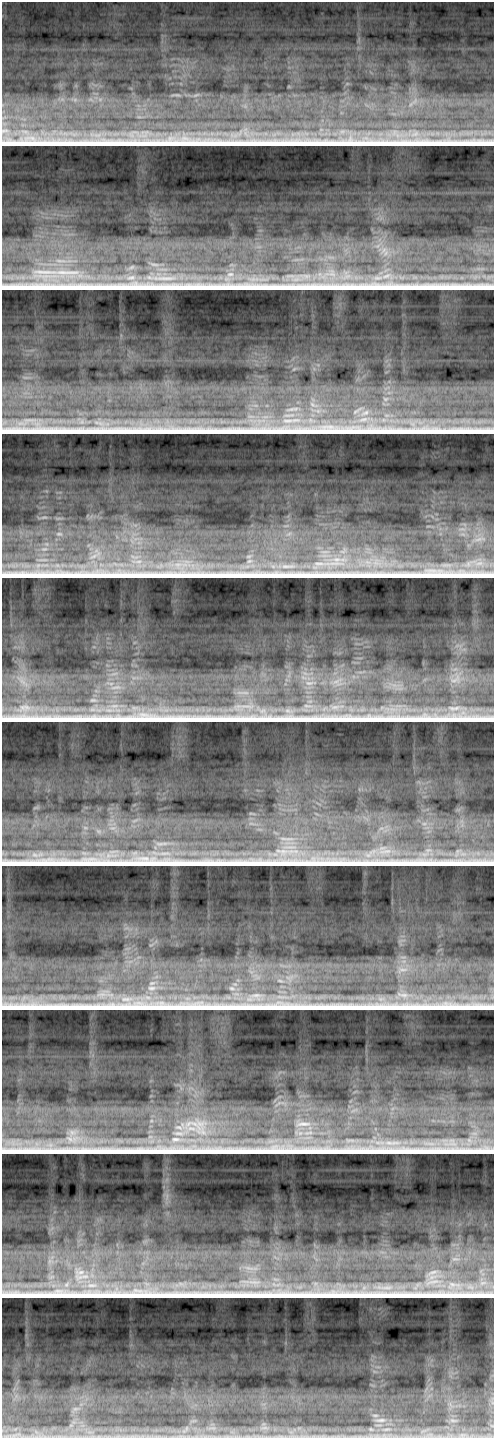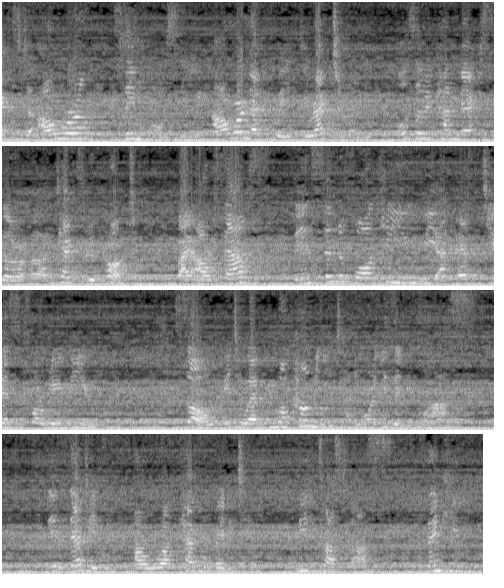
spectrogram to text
our company it is the TUV SUD Incorporated Liquid. Uh, also work with the uh, SGS and uh, also the TUV. Uh, for some small factories, because they do not have uh, worked with the uh, or SGS for their samples, uh, if they get any uh, certificate, they need to send their samples to the or SGS laboratory. Uh, they want to wait for their turns to take the samples and make the report. But for us, we are cooperating with uh, them, and our equipment, uh, test equipment, it is already automated by TUV and SGS. So we can text our samples in our library directly. Also, we can make the uh, text report by ourselves, then send for TUV and SGS for review. So it will be more convenient and more easily for us. That is our capability. Please trust us. Thank you.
